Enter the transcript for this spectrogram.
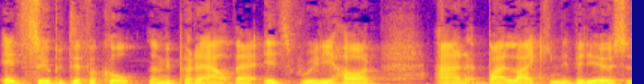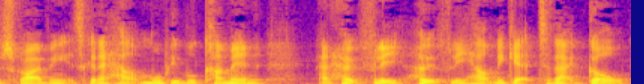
It's super difficult, let me put it out there. It's really hard. And by liking the video, subscribing, it's going to help more people come in and hopefully, hopefully help me get to that goal.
